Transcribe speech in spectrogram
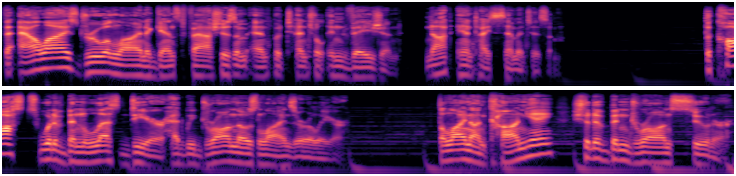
the Allies drew a line against fascism and potential invasion, not anti Semitism. The costs would have been less dear had we drawn those lines earlier. The line on Kanye should have been drawn sooner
